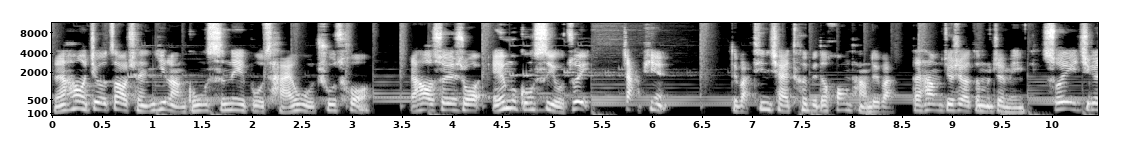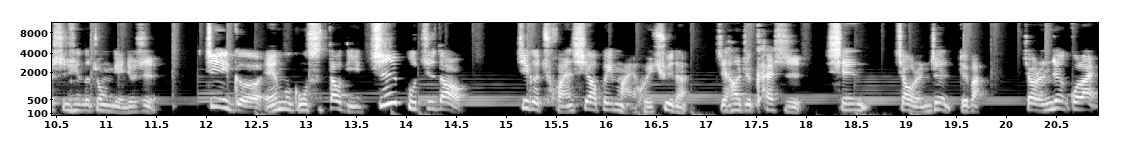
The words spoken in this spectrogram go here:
然后就造成伊朗公司内部财务出错，然后所以说 M 公司有罪，诈骗，对吧？听起来特别的荒唐，对吧？但他们就是要这么证明，所以这个事情的重点就是这个 M 公司到底知不知道这个船是要被买回去的，然后就开始先叫人证，对吧？叫人证过来，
